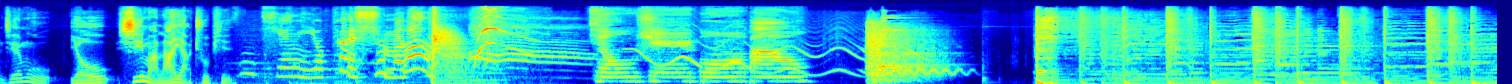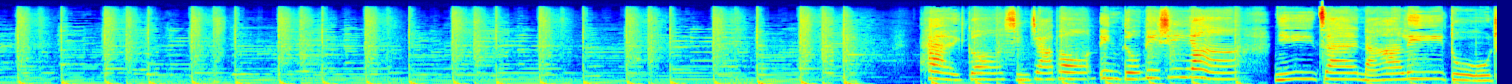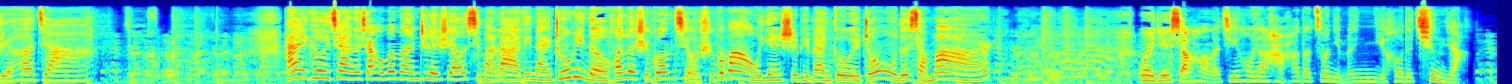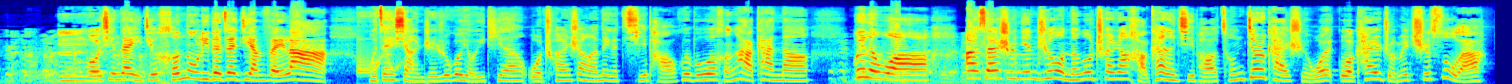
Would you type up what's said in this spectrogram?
本节目由喜马拉雅出品。今天你要干什么啦？糗事播报。泰国、新加坡、印度尼西亚，你在哪里度着假？嗨，各位亲爱的小伙伴们，这里是由喜马拉雅电台出品的《欢乐时光糗事播报》，我依然是陪伴各位中午的小妹儿。我已经想好了，今后要好好的做你们以后的亲家。嗯，我现在已经很努力的在减肥啦。我在想着，如果有一天我穿上了那个旗袍，会不会很好看呢？为了我二三十年之后能够穿上好看的旗袍，从今儿开始，我我开始准备吃素了啊！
